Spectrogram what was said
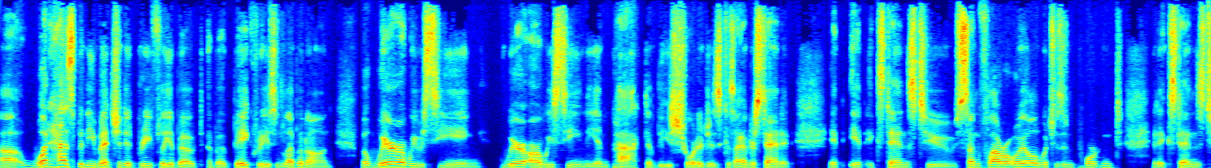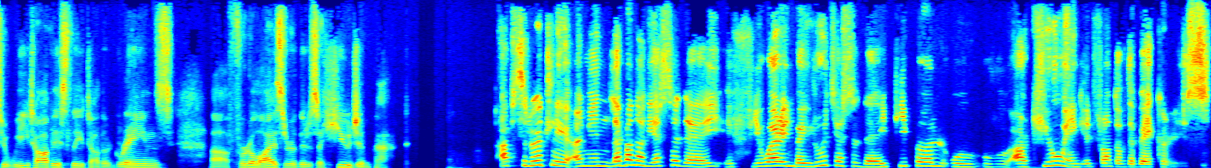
Uh, what has been, you mentioned it briefly about, about bakeries in Lebanon, but where are we seeing, where are we seeing the impact of these shortages? Because I understand it, it, it extends to sunflower oil, which is important. It extends to wheat, obviously, to other grains, uh, fertilizer. There's a huge impact. Absolutely. I mean, Lebanon yesterday, if you were in Beirut yesterday, people who, who are queuing in front of the bakeries.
